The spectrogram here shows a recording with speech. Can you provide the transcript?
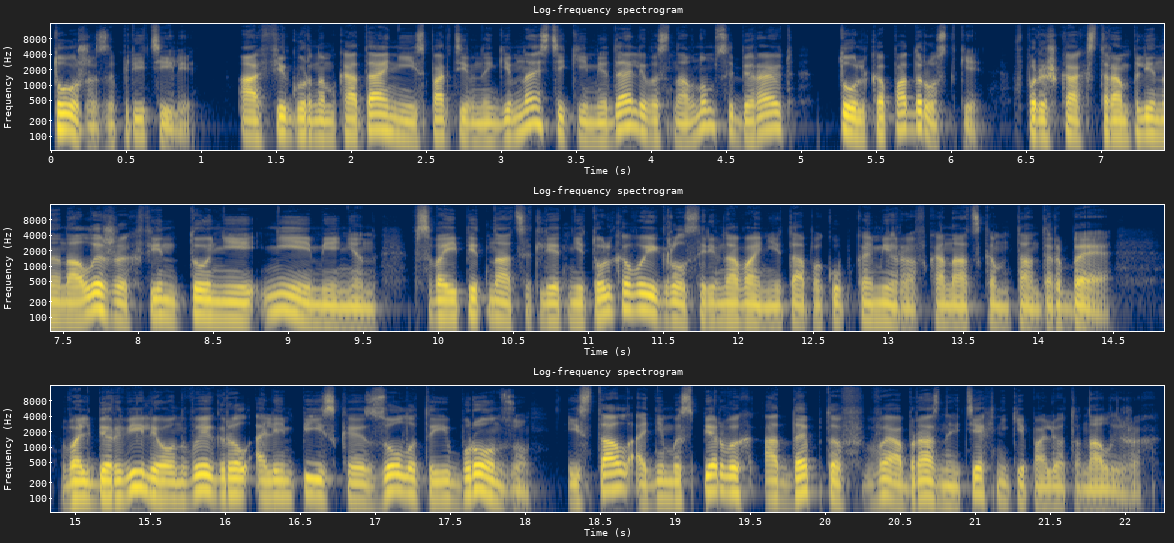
тоже запретили. А в фигурном катании и спортивной гимнастике медали в основном собирают только подростки – в прыжках с трамплина на лыжах фин Тони Ниеменен в свои 15 лет не только выиграл соревнования этапа Кубка мира в канадском Тандербе. В Альбервилле он выиграл олимпийское золото и бронзу и стал одним из первых адептов V-образной техники полета на лыжах.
